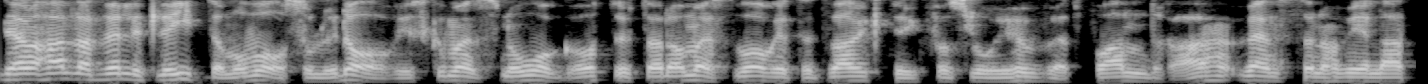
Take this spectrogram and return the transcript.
det har handlat väldigt lite om att vara solidarisk, om ens något, utan det har mest varit ett verktyg för att slå i huvudet på andra. Vänstern har velat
